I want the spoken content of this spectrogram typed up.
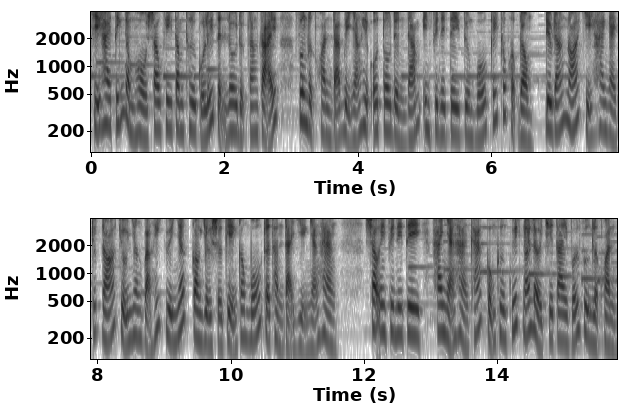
Chỉ 2 tiếng đồng hồ sau khi tâm thư của Lý Tịnh Lôi được đăng tải, Vương Lực Hoành đã bị nhãn hiệu ô tô đình đám Infinity tuyên bố kết thúc hợp đồng. Điều đáng nói chỉ 2 ngày trước đó, chủ nhân bản hit duy nhất còn dự sự kiện công bố trở thành đại diện nhãn hàng. Sau Infinity, hai nhãn hàng khác cũng cương quyết nói lời chia tay với Vương Lực Hoành.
